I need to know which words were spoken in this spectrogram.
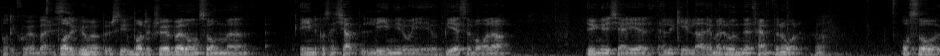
Patrik Sjöbergs. Patrik, precis, Patrik Sjöberg de som eh, är inne på sin chattlinjer och uppger sig vara yngre tjejer eller killar, men under 15 år. Ja. Och så eh,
